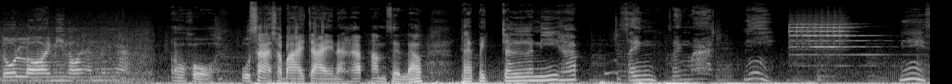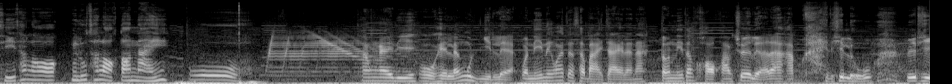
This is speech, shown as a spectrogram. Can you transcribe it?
โดนรอยมีรอยอันนึงอะ โอ้โห อุตส่าห์สบายใจนะครับทำเสร็จแล้ว แต่ไปเจออันนี้ครับ เซ็ง เซ็งมาก นี่ นี่สีถลอก ไม่รู้ถลอกตอนไหน โอ้ทำไงดี โอ้ เห็นแล้วหงุดหงิดเลยอะวันนี้นึกว่าจะสบายใจแล้วนะ ตรงนี้ต้องขอความช่วยเหลือแล้วครับ ใครที่รู้วิธี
